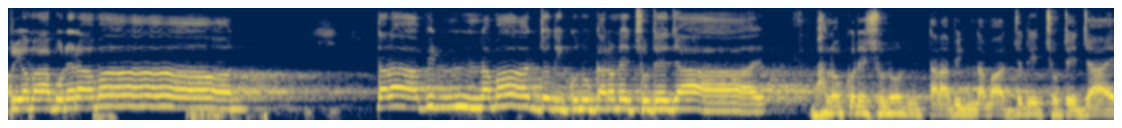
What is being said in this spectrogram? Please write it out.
প্রিয় মা বোনেরা আমার, তারা নামাজ যদি কোনো কারণে ছুটে যায়, ভালো করে শুনুন, তারা নামাজ যদি ছুটে যায়,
